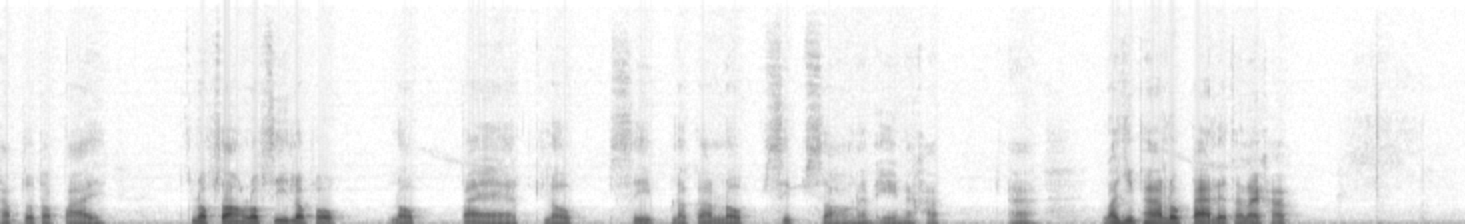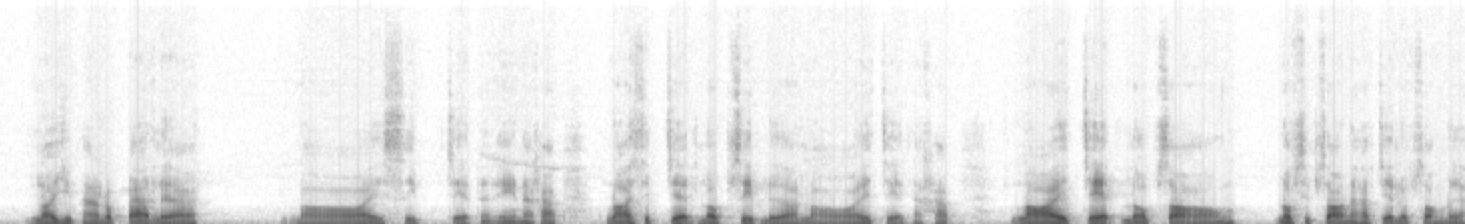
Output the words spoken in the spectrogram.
ครับ ตัวต่อไป ลบ2ลบ4ลบ6ลบ8ลบ10แล้วก็ลบ12นั่นเองนะครับอ่า125ลบ8เหลือเท่าไหร่ครับ125ลบ8เหลือ117นั่นเองนะครับ 117ลบ10 เหลือ 107 นะครับ 107ลบ2ลบ12 นะครับ 7 ลบ 2 เหลือ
